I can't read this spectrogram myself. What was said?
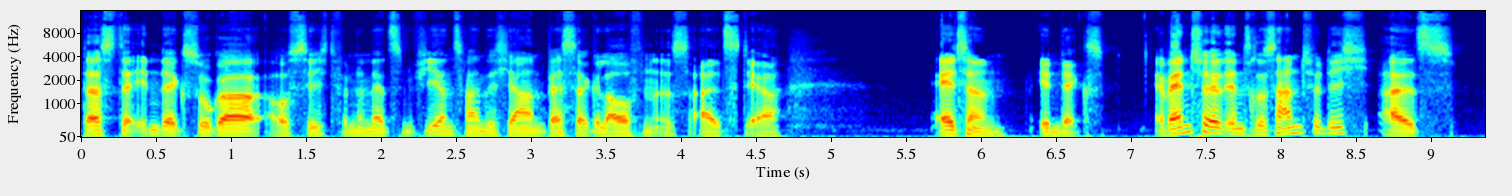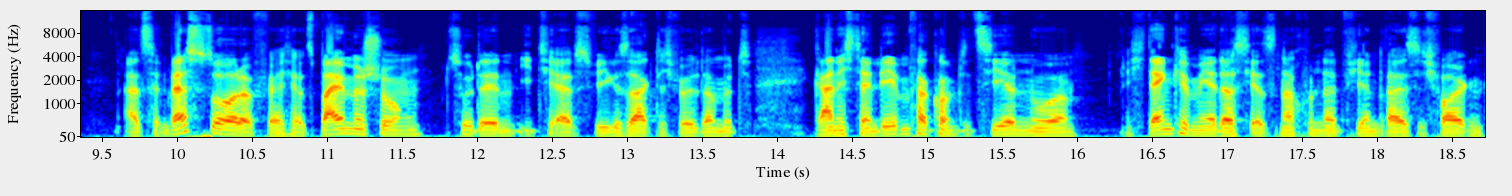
dass der Index sogar auf Sicht von den letzten 24 Jahren besser gelaufen ist als der Elternindex. Eventuell interessant für dich als als Investor oder vielleicht als Beimischung zu den ETFs. Wie gesagt, ich will damit gar nicht dein Leben verkomplizieren, nur ich denke mir, dass jetzt nach 134 Folgen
